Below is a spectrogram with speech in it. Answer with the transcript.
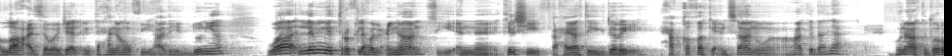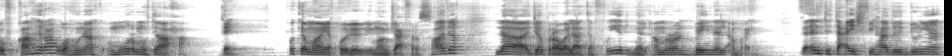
الله عز وجل امتحنه في هذه الدنيا ولم يترك له العنان في أن كل شيء في حياته يقدر يحققه كإنسان وهكذا لا. هناك ظروف قاهرة وهناك أمور متاحة. زين. وكما يقول الإمام جعفر الصادق لا جبر ولا تفويض بل أمر بين الأمرين. فأنت تعيش في هذه الدنيا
